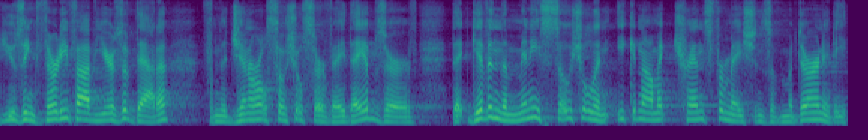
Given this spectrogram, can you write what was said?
Using 35 years of data from the General Social Survey, they observe that given the many social and economic transformations of modernity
